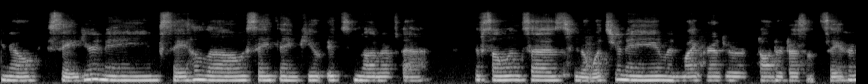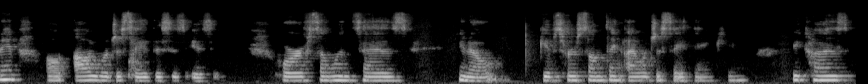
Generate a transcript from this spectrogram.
you know, say your name, say hello, say thank you. It's none of that. If someone says, you know, what's your name, and my granddaughter doesn't say her name, I'll, I will just say, this is Izzy. Or if someone says, you know, gives her something, I will just say thank you because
